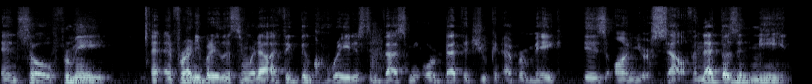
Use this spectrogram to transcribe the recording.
And so for me, and for anybody listening right now, I think the greatest investment or bet that you can ever make is on yourself. And that doesn't mean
